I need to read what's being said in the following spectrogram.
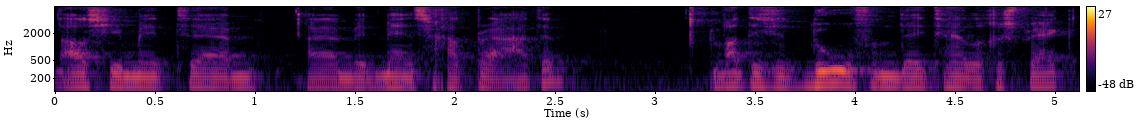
als je met, met mensen gaat praten. Wat is het doel van dit hele gesprek?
